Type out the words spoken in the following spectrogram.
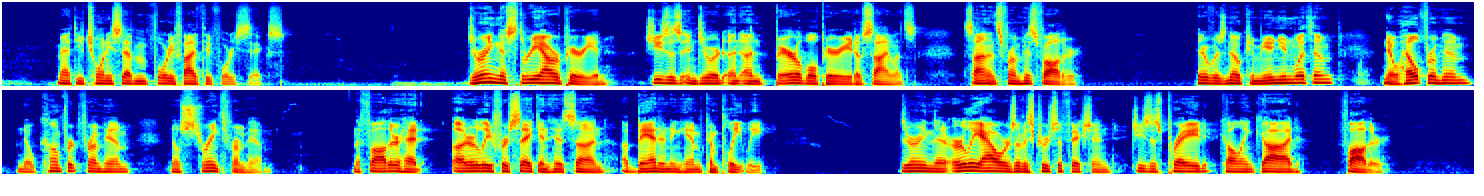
Matthew 27, 45 through 46. During this three hour period, Jesus endured an unbearable period of silence, silence from his Father. There was no communion with him, no help from him, no comfort from him, no strength from him. The Father had utterly forsaken his son, abandoning him completely. During the early hours of his crucifixion, Jesus prayed, calling God Father.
